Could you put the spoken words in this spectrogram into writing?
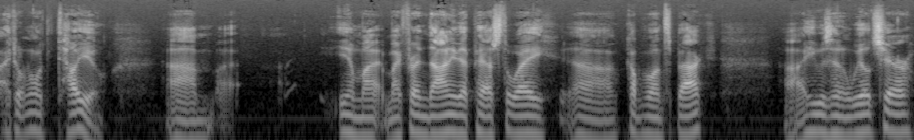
I, don't know what to tell you. Um, you know, my, my friend Donnie that passed away uh, a couple months back, uh, he was in a wheelchair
